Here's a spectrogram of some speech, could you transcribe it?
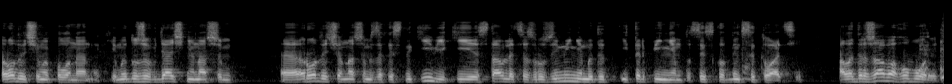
родичами полонених. І ми дуже вдячні нашим е, родичам, нашим захисників, які ставляться з розумінням і терпінням до цих складних ситуацій. Але держава говорить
